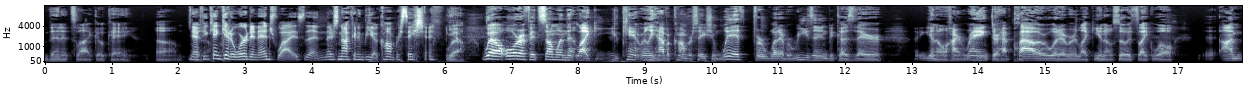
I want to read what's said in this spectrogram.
then it's like okay. Um, Yeah, if you can't get a word in edgewise, then there's not going to be a conversation. Yeah. Well, or if it's someone that like you can't really have a conversation with for whatever reason because they're you know higher ranked or have clout or whatever like you know so it's like well i'm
